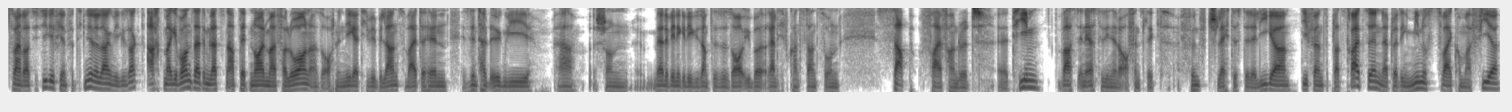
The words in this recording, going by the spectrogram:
32 Siege, 44 Niederlagen, wie gesagt. Achtmal gewonnen seit dem letzten Update, neunmal verloren, also auch eine negative Bilanz weiterhin. Sie sind halt irgendwie ja, schon mehr oder weniger die gesamte Saison über relativ konstant so ein Sub 500 äh, Team was in erster Linie der Offense liegt. Fünft schlechteste der Liga. Defense Platz 13, Net Rating minus 2,4.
